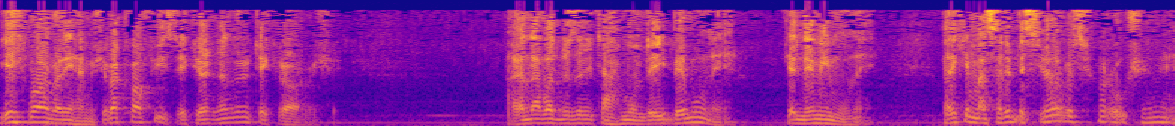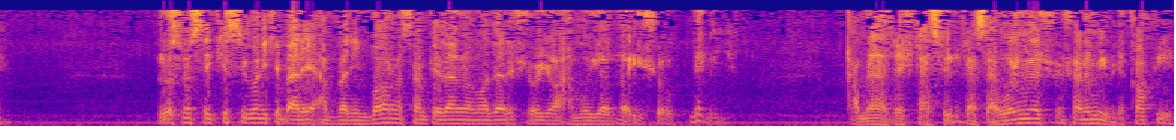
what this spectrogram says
یک بار برای همیشه. و کافی است احتیاج نداره تکرار بشه. فقط نباید بذاری تهمونده ای بمونه که نمیمونه. برای که مسئله بسیار بسیار روشنه. درست مثل کسی بونی که برای اولین بار مثلا پدر و مادرش رو یا عمو یا داییش رو ببینه. قبل ازش تصویر تصوری نشون می‌بینه. کافیه.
